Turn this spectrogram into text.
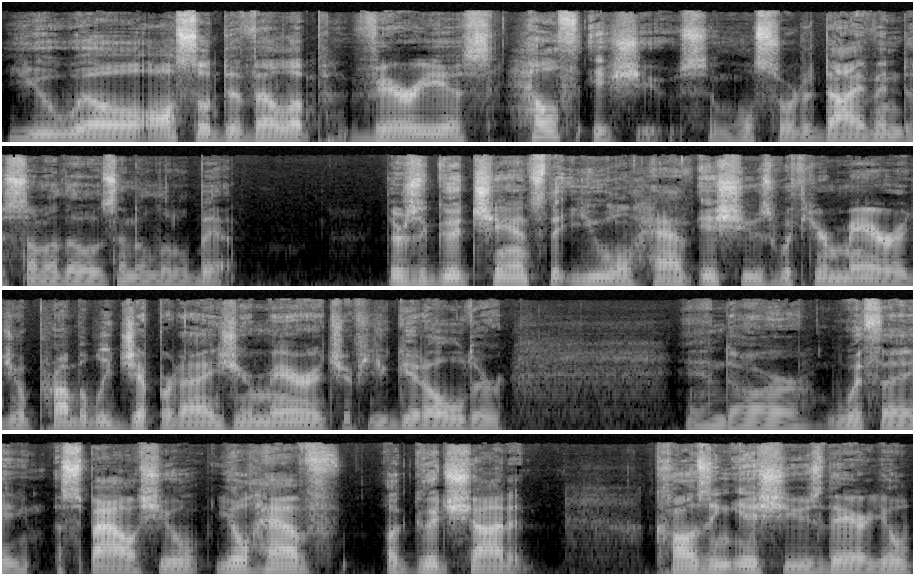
You will also develop various health issues, and we'll sort of dive into some of those in a little bit. There's a good chance that you will have issues with your marriage. You'll probably jeopardize your marriage if you get older and are with a, a spouse, you'll you'll have a good shot at causing issues there. You'll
